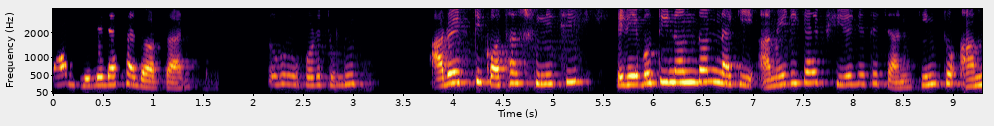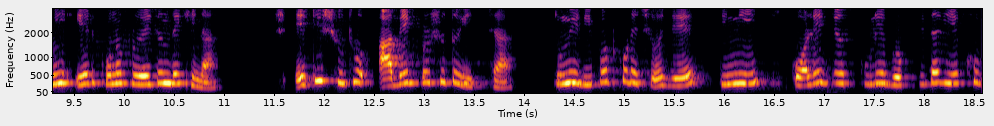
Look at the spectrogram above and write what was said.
তা ভেবে দেখা দরকার। প্রভু উপরে তুলুন। আরও একটি কথা শুনেছি, রেবতী নন্দন নাকি আমেরিকায় ফিরে যেতে চান, কিন্তু আমি এর কোনো প্রয়োজন দেখি না। এটি শুধু আবেগপ্রসূত ইচ্ছা। তুমি রিপোর্ট করেছ যে তিনি কলেজ ও স্কুলে বক্তৃতা দিয়ে খুব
